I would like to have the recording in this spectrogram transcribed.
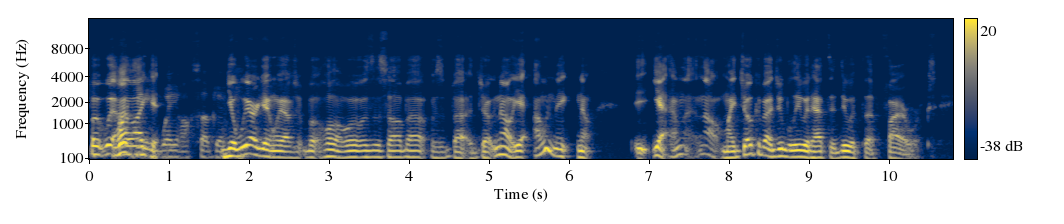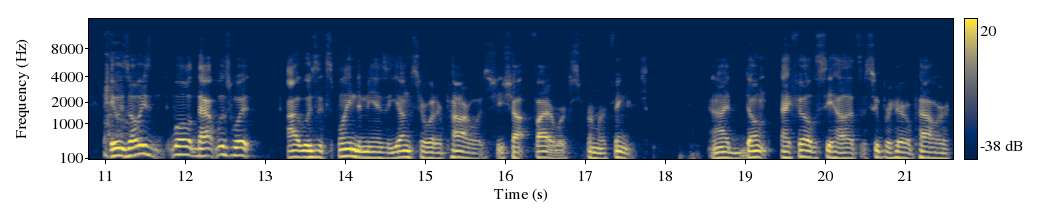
but we, I like it. Way off subject. Yeah, we are getting way off. But hold on, what was this all about? It was about a joke? No, yeah, I wouldn't make no. Yeah, I'm not, no. My joke about Jubilee would have to do with the fireworks. It was always well. That was what I was explained to me as a youngster. What her power was. She shot fireworks from her fingers, and I don't. I fail to see how that's a superhero power.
